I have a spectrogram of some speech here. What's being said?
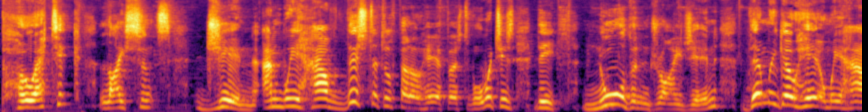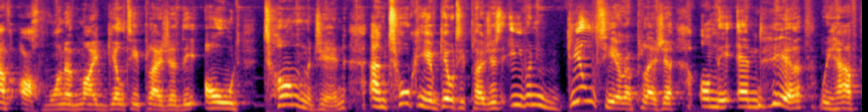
Poetic License Gin. And we have this little fellow here, first of all, which is the Northern Dry Gin. Then we go here and we have, oh, one of my guilty pleasure, the Old Tom Gin. And talking of guilty pleasures, even guiltier a pleasure on the end here, we have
